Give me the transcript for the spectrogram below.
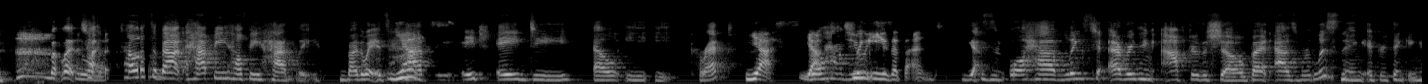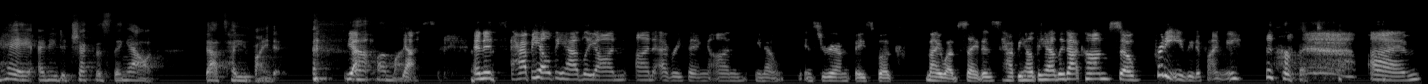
but let t- tell us about Happy Healthy Hadlee. By the way, it's yes. Hadlee, H A D L E E, correct? Yes. Yeah. We'll have Two links- E's at the end. Yes. Mm-hmm. We'll have links to everything after the show. But as we're listening, if you're thinking, hey, I need to check this thing out, that's how you find it. Yeah. online. Yes and it's happy healthy hadlee on on everything on you know instagram facebook. My website is happyhealthyhadlee.com so pretty easy to find me. Perfect. Um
